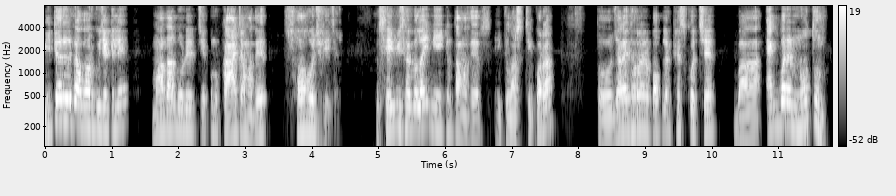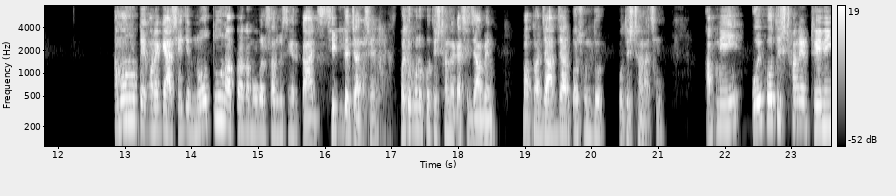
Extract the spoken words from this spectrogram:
মিটারের ব্যবহার বুঝে গেলে মাদারবোর্ডের যে কোনো কাজ আমাদের সহজ হয়ে যায়। তো সেই বিষয়গুলাই নিয়ে কিন্তু আমাদের এই ক্লাসটি করা। তো যারা এই ধরনের প্রবলেম ফেস করছে বা একবারে নতুন, এমনও অনেকে আছে যে নতুন আপনারা মোবাইল সার্ভিসিং এর কাজ শিখতে চাচ্ছেন, হয়তো কোনো প্রতিষ্ঠানের কাছে যাবেন বা আপনার যার যার পছন্দের প্রতিষ্ঠান আছে। আপনি ওই প্রতিষ্ঠানের ট্রেনিং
